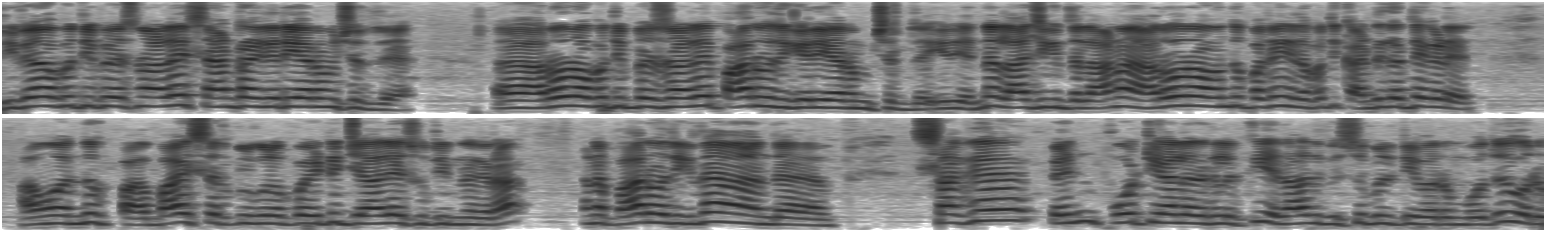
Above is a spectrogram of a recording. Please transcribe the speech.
திவ்யா பற்றி பேசினாலே சாண்ட்ராக் எரிய ஆரம்பிச்சிருது. அரோரா பற்றி பேசினாலே பார்வதிக்கு எரிய ஆரம்பிச்சிருது. இது என்ன லாஜிக்னு தெரியல. ஆனால் அரோரா வந்து பார்த்தீங்கன்னா இதை பற்றி கண்டுக்கிறதே கிடையாது. அவங்க வந்து பாய்ஸ் சர்க்கிள்குள்ளே போயிட்டு ஜாலியாக சுற்றிட்டு இருக்கிறா. ஆனால் பார்வதிக்கு தான் அந்த சக பெண் போட்டியாளர்களுக்கு ஏதாவது விசிபிலிட்டி வரும்போது ஒரு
